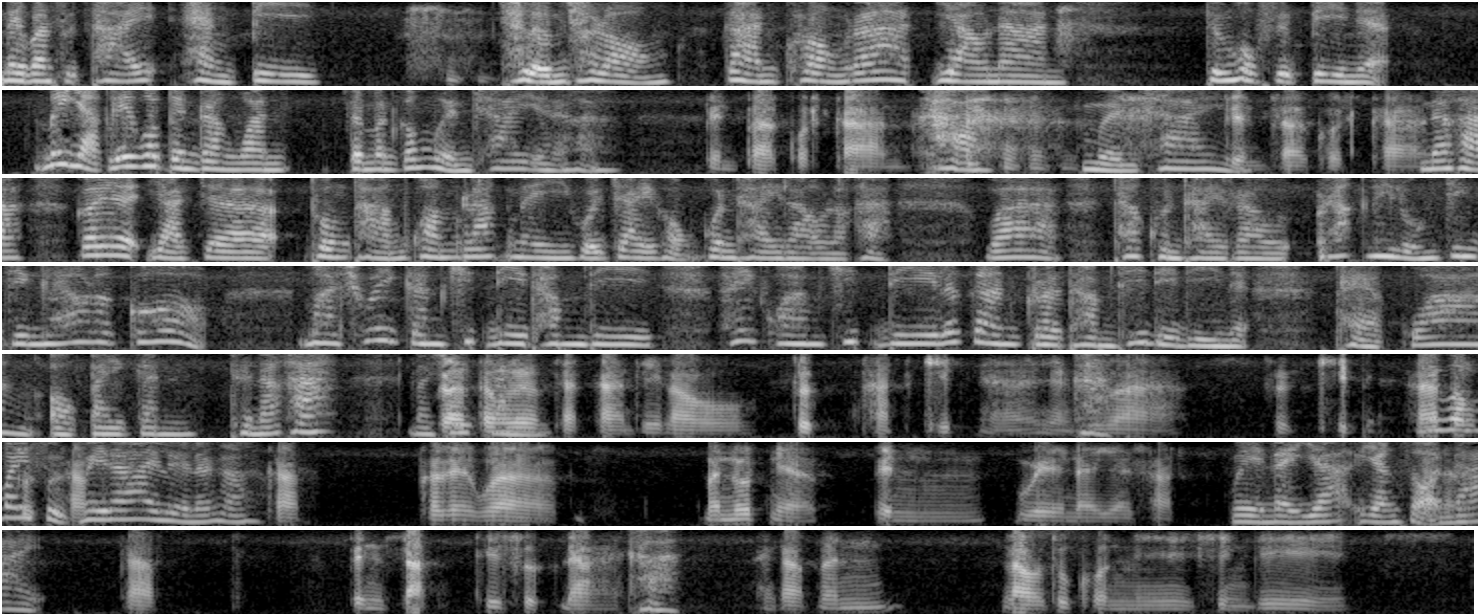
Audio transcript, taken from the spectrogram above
ในวันสุดท้ายแห่งปี เฉลิมฉลอง การครองราชย์ยาวนาน ถึงหกสิบปีเนี่ย ไม่อยากเรียกว่าเป็นรางวัล แต่มันก็เหมือนใช่อะนะคะ เป็นปรากฏการณ์ค่ะ เหมือนใช่ เป็นปรากฏการณ์นะคะ ก็อยากจะทวงถามความรักในหัวใจของคนไทยเราล่ะค่ะ ว่าถ้าคนไทยเรารักในหลวงจริง ๆ แล้วแล้วก็มาช่วยกันคิดดีทำดี ให้ความคิดดีและการกระทำที่ดี ๆ เนี่ย แผ่กว้างออกไปกันเถอะนะคะ มาก็ช่วยต้อกังนเริ่มจากการที่เราฝึกหัดคิดนะฮะอย่างที่ค่ะว่าฝึกคิดเรียกว่าไม่ฝึกครับไม่ได้เลยนะคะครับเขาเรียกว่า มนุษย์เนี่ย เป็นเวนยสัตว์ เวนยะยังสอนได้ครับ เป็นสัตว์ที่ฝึกได้ค่ะนะครับนั้นเราทุกคนมีสิ่งที่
